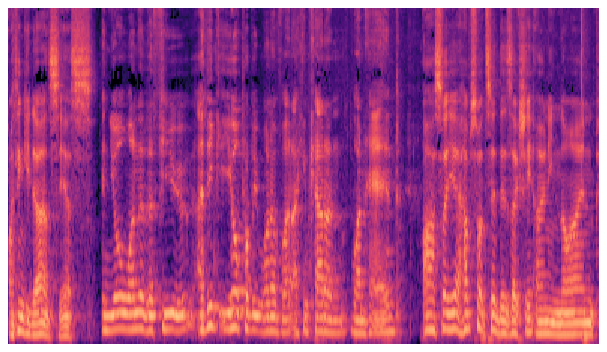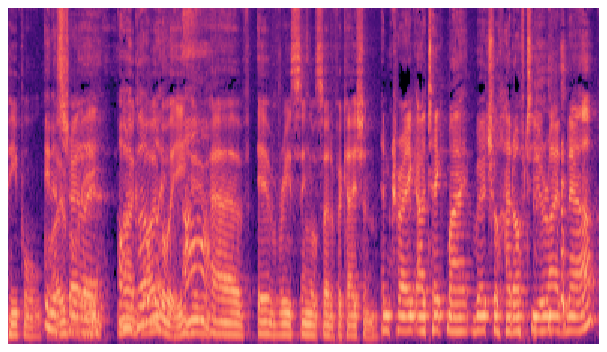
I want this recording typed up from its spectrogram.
I think he does. Yes. and you're one of the few. I think you're probably one of what I can count on one hand. Oh, so yeah, HubSpot said there's actually only nine people In globally, Australia. Oh, no, globally. globally, Oh. who have every single certification. And Craig, I take my virtual hat off to you right now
